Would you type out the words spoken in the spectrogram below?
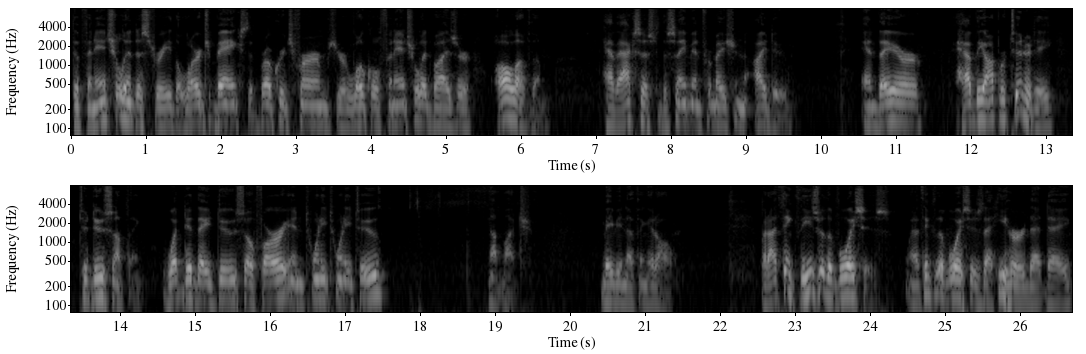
The financial industry, the large banks, the brokerage firms, your local financial advisor, all of them have access to the same information I do. And they are, have the opportunity to do something. What did they do so far in 2022? Not much. Maybe nothing at all. But I think these are the voices. When I think of the voices that he heard that day,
